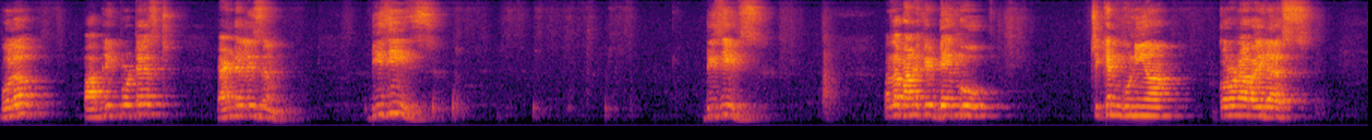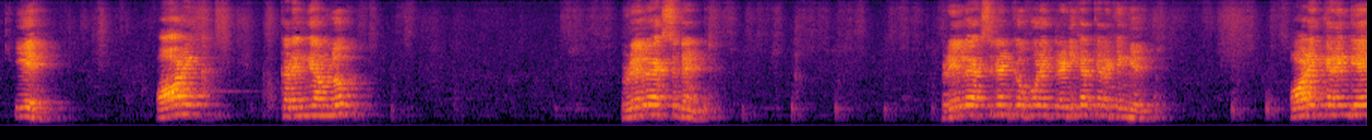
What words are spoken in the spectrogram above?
बोलो। Public protest vandalism disease disease मतलब मानो कि डेंगू, चिकनगुनिया कोरोना वायरस ये। और एक करेंगे हम लोग रेलवे एक्सीडेंट। रेलवे एक्सीडेंट के ऊपर एक रेडी करके रखेंगे। और एक करेंगे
